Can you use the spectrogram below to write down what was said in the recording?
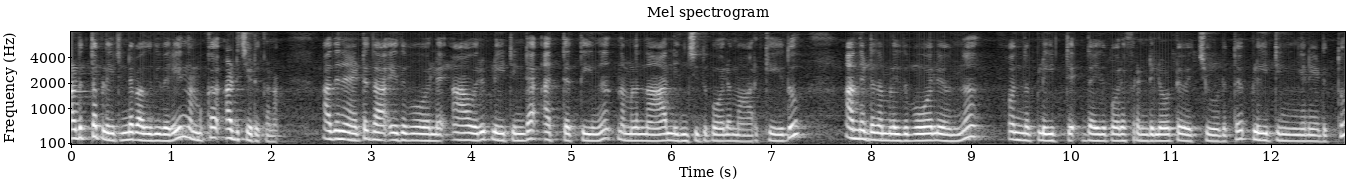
അടുത്ത പ്ലേറ്റിന്റെ പകുതി വരെയും നമുക്ക് അടിച്ചെടുക്കണം. അതിനായിട്ട് ദാ ഇതുപോലെ ആ ഒരു പ്ലേറ്റിന്റെ അറ്റത്തിൽ നിന്ന് നമ്മൾ നാലിഞ്ച് ഇതുപോലെ മാർക്ക് ചെയ്തു. എന്നിട്ട് നമ്മൾ ഇതുപോലെ ഒന്ന് ഒന്ന് പ്ലേറ്റ് ഇതാ ഇതുപോലെ ഫ്രണ്ടിലോട്ട് വെച്ച് കൊടുത്ത് പ്ലേറ്റ് ഇങ്ങനെ എടുത്തു.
